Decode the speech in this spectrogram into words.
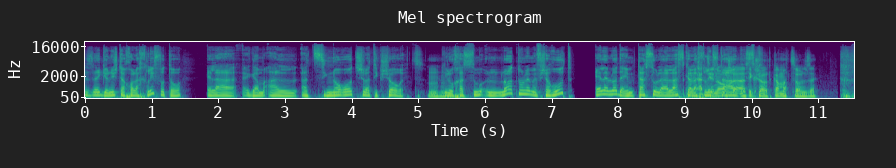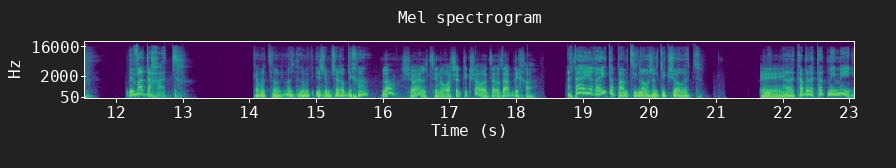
שזה הגיוני שאתה יכול להחליף אותו, אלא גם על הצינורות של התקשורת. מהמם. כאילו חסמו, לא נתנו להם אפשרות, אלא הם לא יודע, הם טסו לאלסקה להחליף את הצינור של הארדיסק. התקשורת, כמה צול זה? בבת אחת. כמה צול? לא יודע, לא יש המשך הבדיחה? לא, שואל, צינורות של תקשורת, זהו, זה הבדיחה. אתה ראית פעם צינור של תקשורת. אה, הכבל התת-מימי.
